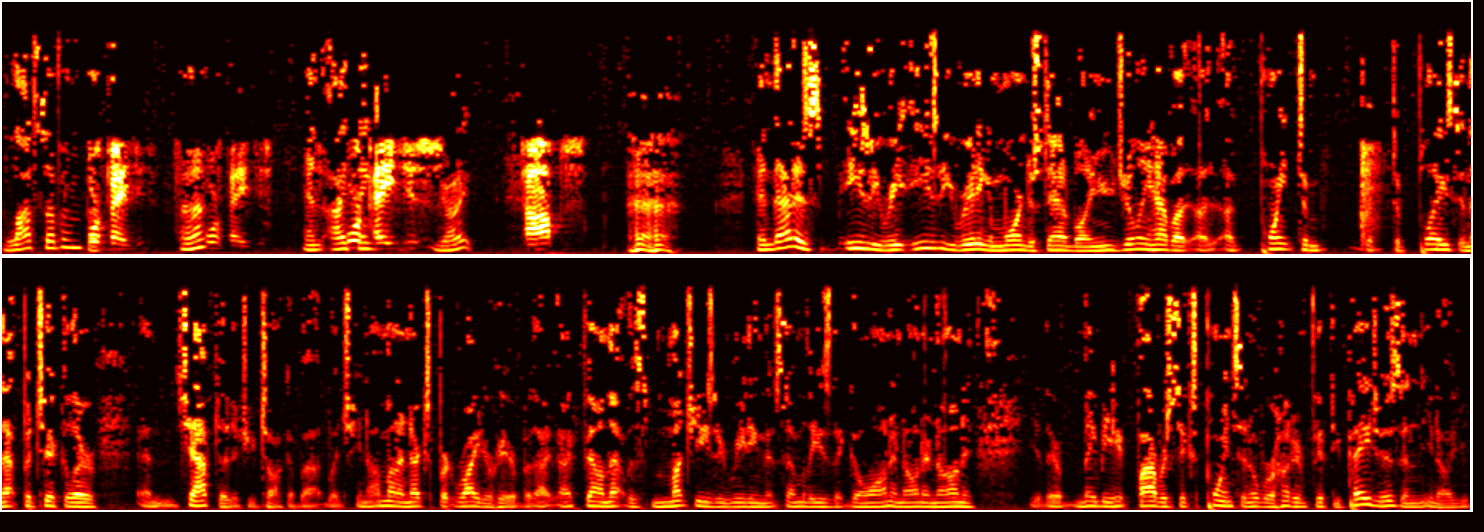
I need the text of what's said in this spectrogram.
lots of them. Four pages. Huh? Four pages. And I Four think pages. right. Tops. and that is easy, re- easy reading and more understandable. And you generally have a, a, a point to, to to place in that particular and chapter that you talk about, which you know I'm not an expert writer here, but I, I found that was much easier reading than some of these that go on and on and on, and there may be five or six points in over 150 pages, and you know you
